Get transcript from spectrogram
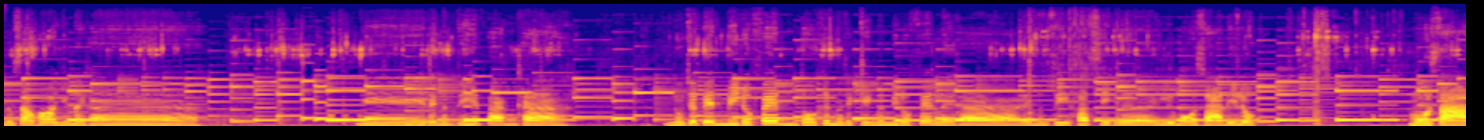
ลูกสาวพ่อยิ้มหน่อยค่ะ นี่เล่นดนตรีให้ฟังค่ะ หนูจะเป็นบีโธเฟนโตขึ้นหนูจะเก่งเหมือนบีโธเฟนเลยค่ะ เล่นดนตรีคลาสสิกเลย หรือโมซาร์ทดีลูก โมซาร์ท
